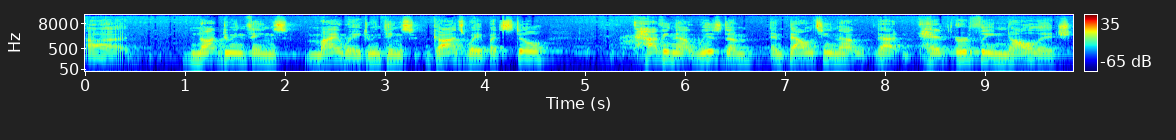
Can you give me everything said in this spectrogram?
uh, not doing things my way, doing things God's way, but still having that wisdom and balancing that, that head, earthly knowledge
